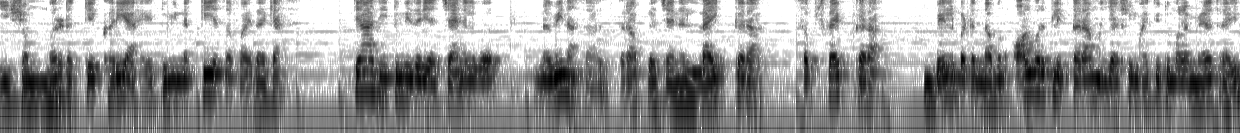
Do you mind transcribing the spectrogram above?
ही शंभर टक्के खरी आहे. तुम्ही नक्की याचा फायदा घ्या. त्याआधी तुम्ही जर या चॅनलवर नवीन असाल तर आपलं चॅनल लाईक करा सबस्क्राईब करा बेल बटन दाबून ऑलवर क्लिक करा म्हणजे अशी माहिती तुम्हाला मिळत राहील.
